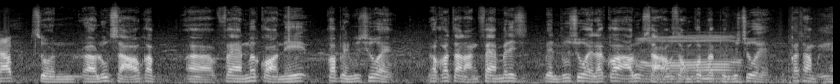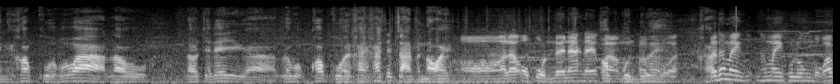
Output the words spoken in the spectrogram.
ครับ ส่วนเอ่อลูกสาวกับเอ่อแฟนเมื่อก่อนนี้ก็เป็นผู้ช่วย แล้วก็แต่หลังแฟนไม่ได้เป็นผู้ช่วย แล้วก็เอาลูกสาวอ๋อสองคนมาเป็นผู้ช่วย ก็ทำเองในครอบครัว เพราะว่าเราเราจะได้เอ่อระบบครอบครัวค่าค่าใช้จ่ายมันน้อย อ๋อ แล้วอบอุ่นด้วยนะได้ความอบอุ่นด้วยครบครัครับแล้วทำไมทำไมคุณลุงบอกว่า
